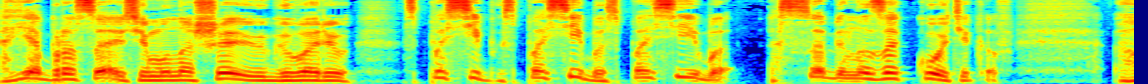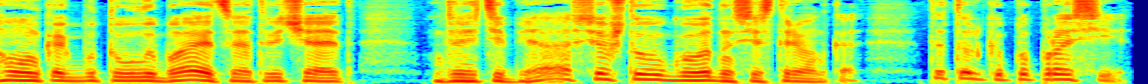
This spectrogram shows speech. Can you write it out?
а я бросаюсь ему на шею и говорю «Спасибо, спасибо, спасибо, особенно за котиков». А он как будто улыбается и отвечает «Для тебя все что угодно, сестренка, ты только попроси».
